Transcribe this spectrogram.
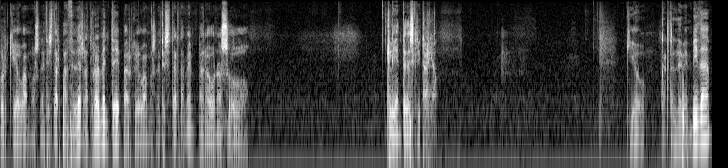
porque o vamos a necesitar para acceder naturalmente, porque o vamos a necesitar tamén para o noso cliente de escritorio. Aquí o cartel de benvida,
